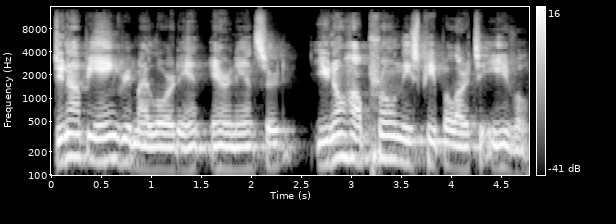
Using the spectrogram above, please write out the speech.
Do not be angry, my Lord, Aaron answered. You know how prone these people are to evil.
